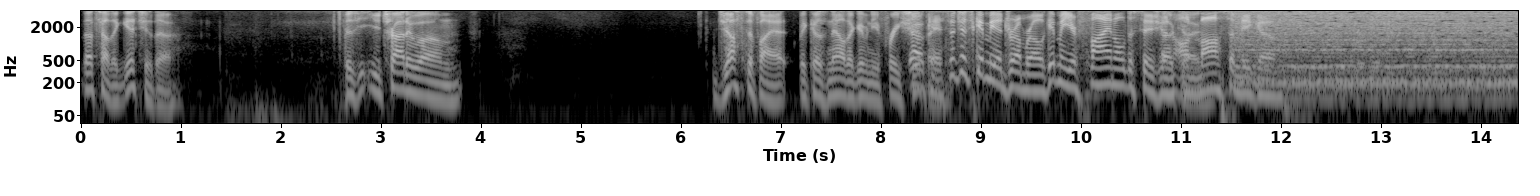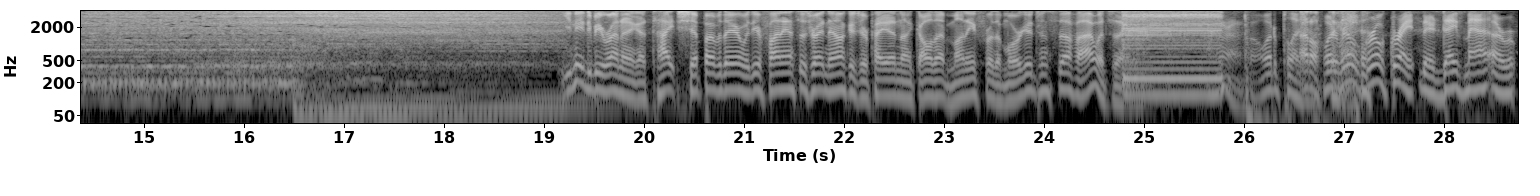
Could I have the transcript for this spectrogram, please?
That's how they get you, though. Because you, you try to um, justify it because now they're giving you free shipping. okay. So just give me a drum roll. Give me your final decision Okay. on Moss Amigo. You need to be running a tight ship over there with your finances right now because you're paying like all that money for the mortgage and stuff. I would say. Right. Well, what a pleasure. I don't what a real, real great there, Dave. Ma- or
